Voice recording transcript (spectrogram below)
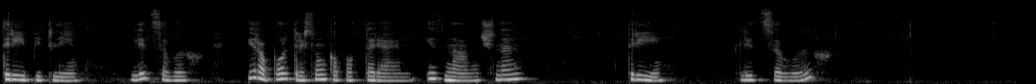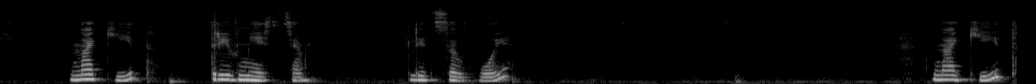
3 петли лицевых. И раппорт рисунка повторяем. Изнаночная. 3 лицевых. Накид. 3 вместе лицевой, накид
